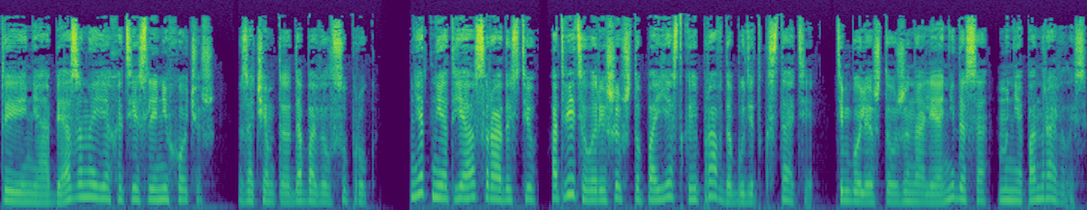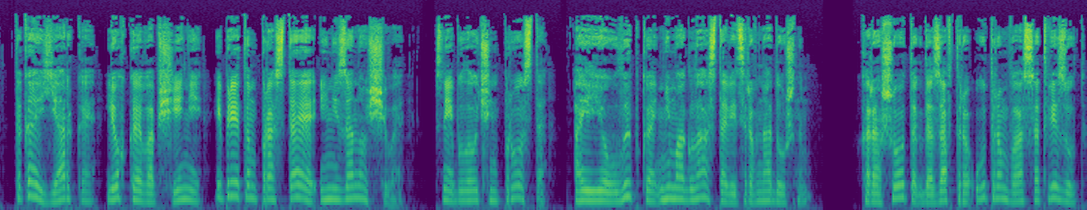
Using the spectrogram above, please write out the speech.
«Ты не обязана ехать, если не хочешь», — зачем-то добавил супруг. «Нет-нет, я с радостью», — ответила, решив, что поездка и правда будет кстати. Тем более, что жена Леонидаса мне понравилась. Такая яркая, легкая в общении и при этом простая и незаносчивая. С ней было очень просто, а ее улыбка не могла оставить равнодушным. «Хорошо, тогда завтра утром вас отвезут».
